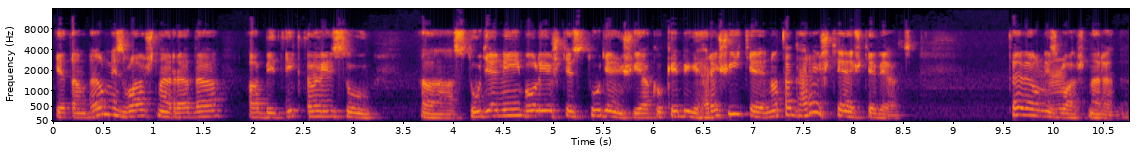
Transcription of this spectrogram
je tam veľmi zvláštna rada, aby tí, ktorí sú studení, boli ešte studenší. Ako keby hrešíte, no tak hrešte ešte viac. To je veľmi hmm. zvláštna rada.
